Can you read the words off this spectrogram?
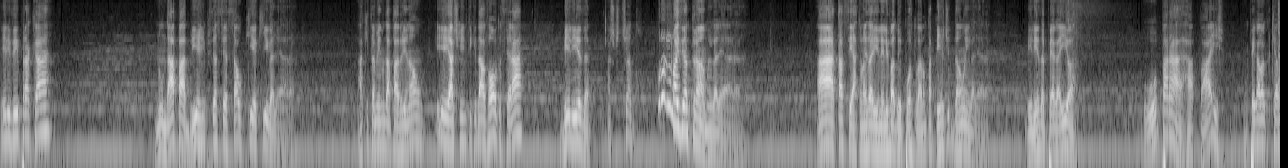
Ele veio pra cá. Não dá pra abrir, a gente precisa acessar o que aqui, galera? Aqui também não dá pra abrir, não? E acho que a gente tem que dar a volta, será? Beleza. Acho que tinha... Por onde nós entramos, galera? Ah, tá certo. Nós ali no elevador. E, pô, tubarão tá perdidão, hein, galera. Beleza, pega aí, ó. Opa, rapaz. Vamos pegar logo aquela...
